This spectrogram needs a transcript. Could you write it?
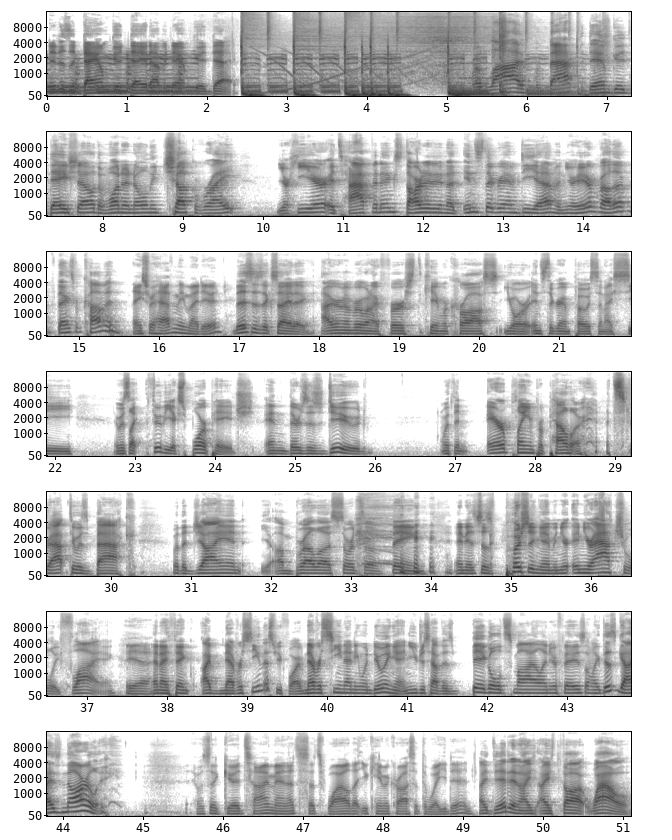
It is a damn good day to have a damn good day. We're live. We're back. The Damn Good Day Show. The one and only Chuck Wright. You're here. It's happening. Started in an Instagram DM, and you're here, brother. Thanks for coming. Thanks for having me, my dude. This is exciting. I remember when I first came across your Instagram post, and I see it was like through the explore page, and there's this dude with an airplane propeller strapped to his back with a giant umbrella sorts of thing and it's just pushing him and you're and you're actually flying Yeah. and i think i've never seen this before i've never seen anyone doing it and you just have this big old smile on your face i'm like this guy's gnarly it was a good time, man. That's that's wild that you came across it the way you did. I did, and I, I thought, wow,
